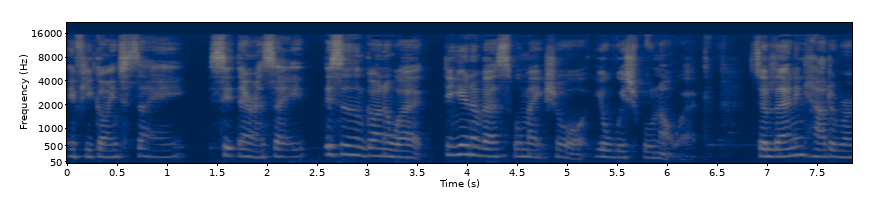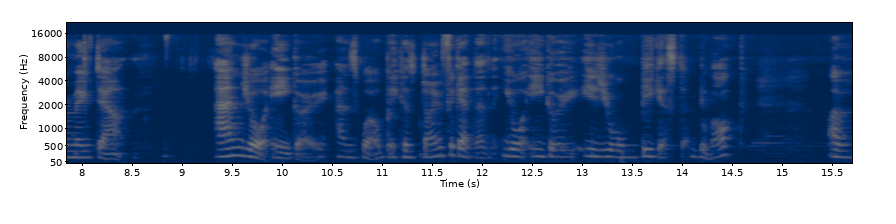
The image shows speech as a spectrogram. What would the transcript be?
If you're going to say, sit there and say, this isn't going to work, the universe will make sure your wish will not work. So, learning how to remove doubt and your ego as well, because don't forget that your ego is your biggest block of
